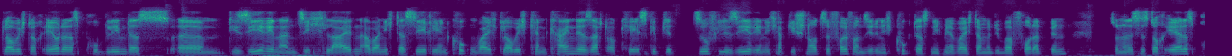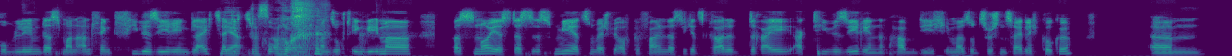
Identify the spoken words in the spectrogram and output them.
glaube ich, doch eher oder das Problem, dass ähm, die Serien an sich leiden, aber nicht das Serien gucken, weil ich glaube, ich kenne keinen, der sagt, okay, es gibt jetzt so viele Serien, ich habe die Schnauze voll von Serien, ich gucke das nicht mehr, weil ich damit überfordert bin, sondern es ist doch eher das Problem, dass man anfängt, viele Serien gleichzeitig ja, zu gucken auch. und man sucht irgendwie immer was Neues. Das ist mir jetzt zum Beispiel aufgefallen, dass ich jetzt gerade drei aktive Serien habe, die ich immer so zwischenzeitlich gucke ähm,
